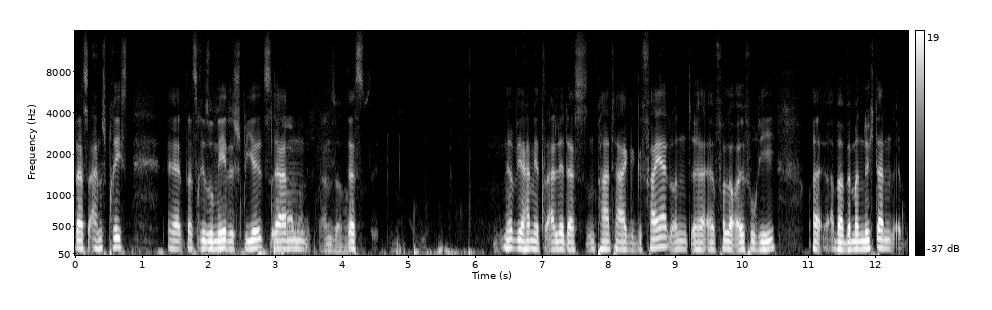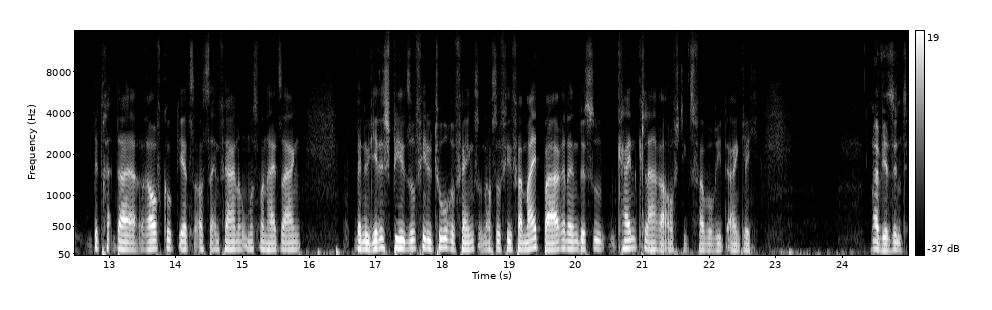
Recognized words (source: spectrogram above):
das ansprichst, äh, das Resümee des Spiels, ähm, das, ne, wir haben jetzt alle das ein paar Tage gefeiert und äh, voller Euphorie. Äh, aber wenn man nüchtern äh, darauf guckt, jetzt aus der Entfernung, muss man halt sagen, wenn du jedes Spiel so viele Tore fängst und auch so viel vermeidbare, dann bist du kein klarer Aufstiegsfavorit eigentlich. Ja, wir sind,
